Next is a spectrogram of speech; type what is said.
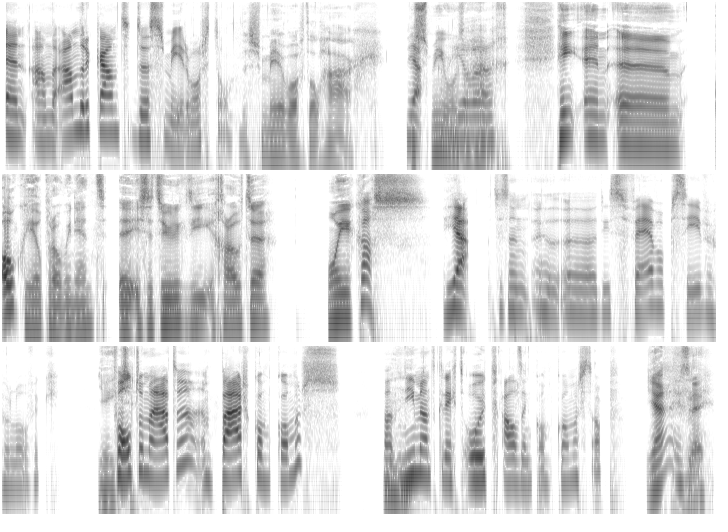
En aan de andere kant de smeerwortel. De smeerwortel haag. de Ja, smeerwortel Haag. Hey, en ehm, ook heel prominent eh, is natuurlijk die grote mooie kas. Ja, het is een, eh, eh, die is vijf op zeven, geloof ik. Jeetje. Vol tomaten, een paar komkommers. Want Mhm. niemand krijgt ooit al zijn komkommers op. Ja, is het? Nee,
